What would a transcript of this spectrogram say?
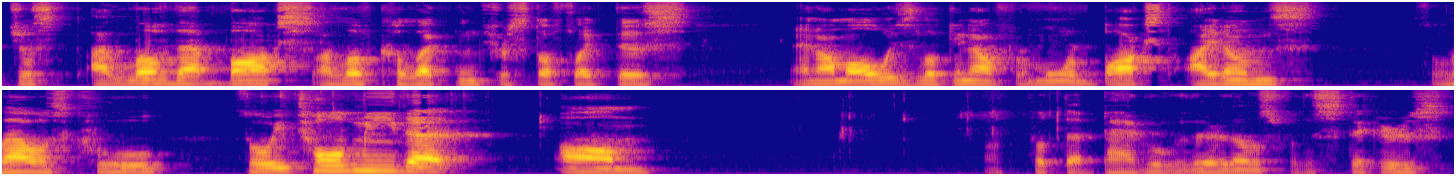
just I love that box. I love collecting for stuff like this, and I'm always looking out for more boxed items. So that was cool. So he told me that um, I'll put that bag over there. That was for the stickers.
